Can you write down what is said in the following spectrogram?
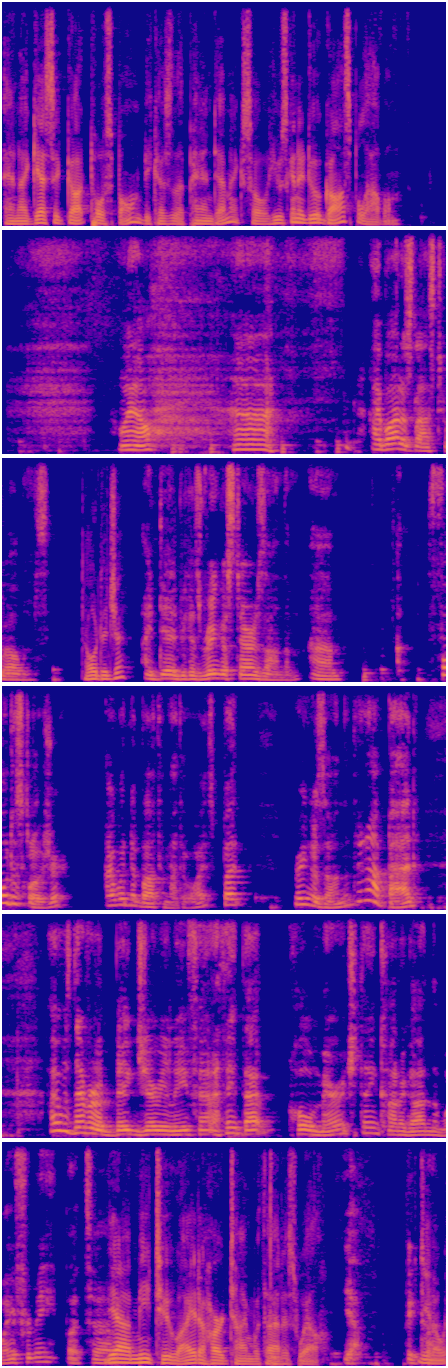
and I guess it got postponed because of the pandemic. So he was going to do a gospel album. well, uh, I bought his last two albums. Oh, did you? I did because Ringo Starr's on them. Um, full disclosure, I wouldn't have bought them otherwise, but Ringo's on them. They're not bad. I was never a big Jerry Lee fan. I think that whole marriage thing kind of got in the way for me. But uh, yeah, me too. I had a hard time with that as well. Yeah, big You know,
